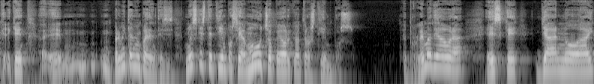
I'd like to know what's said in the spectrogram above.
que, eh, permítame un paréntesis, no es que este tiempo sea mucho peor que otros tiempos. El problema de ahora es que ya no hay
